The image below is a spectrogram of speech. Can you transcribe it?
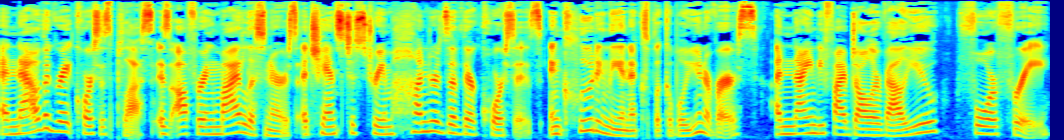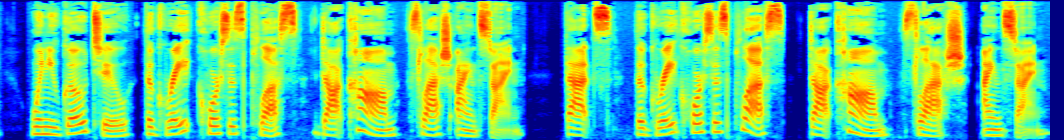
And now the Great Courses Plus is offering my listeners a chance to stream hundreds of their courses, including the Inexplicable Universe, a $95 value for free when you go to thegreatcoursesplus.com slash Einstein. That's thegreatcoursesplus.com slash Einstein.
